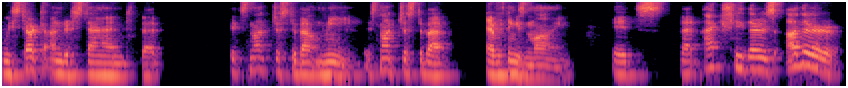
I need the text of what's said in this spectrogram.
we start to understand that it's not just about me. It's not just about everything is mine. It's that actually there's other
